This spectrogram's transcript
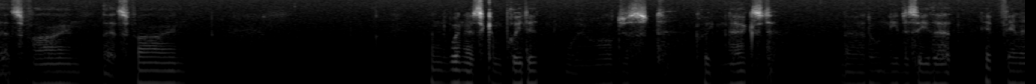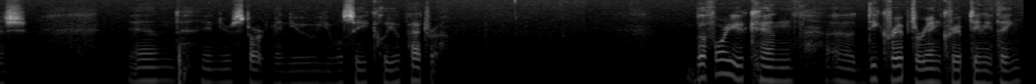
that's fine, that's fine. And when it's completed, we will just click next. I don't need to see that. Hit finish. And in your start menu, you will see Kleopatra. Before you can uh, decrypt or encrypt anything,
